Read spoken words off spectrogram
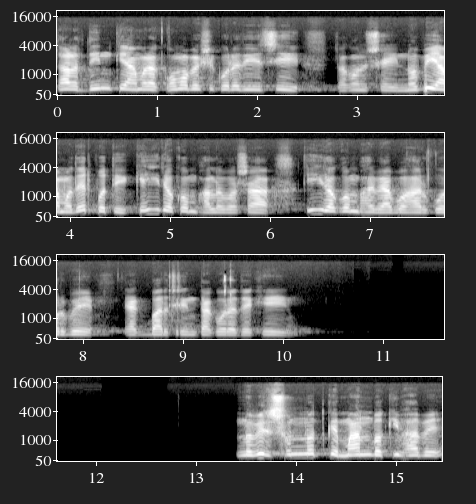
তার দিনকে আমরা কমাবেশি করে দিয়েছি। তখন সেই নবী আমাদের প্রতি কী রকম ভালোবাসা কী রকমভাবে ব্যবহার করবে, একবার চিন্তা করে দেখি। নবীর সুন্নতকে মানব কীভাবে?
